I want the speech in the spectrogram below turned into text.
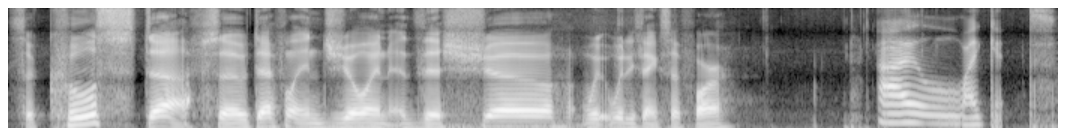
So cool stuff. So definitely enjoying this show. What, what do you think so far? I like it.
